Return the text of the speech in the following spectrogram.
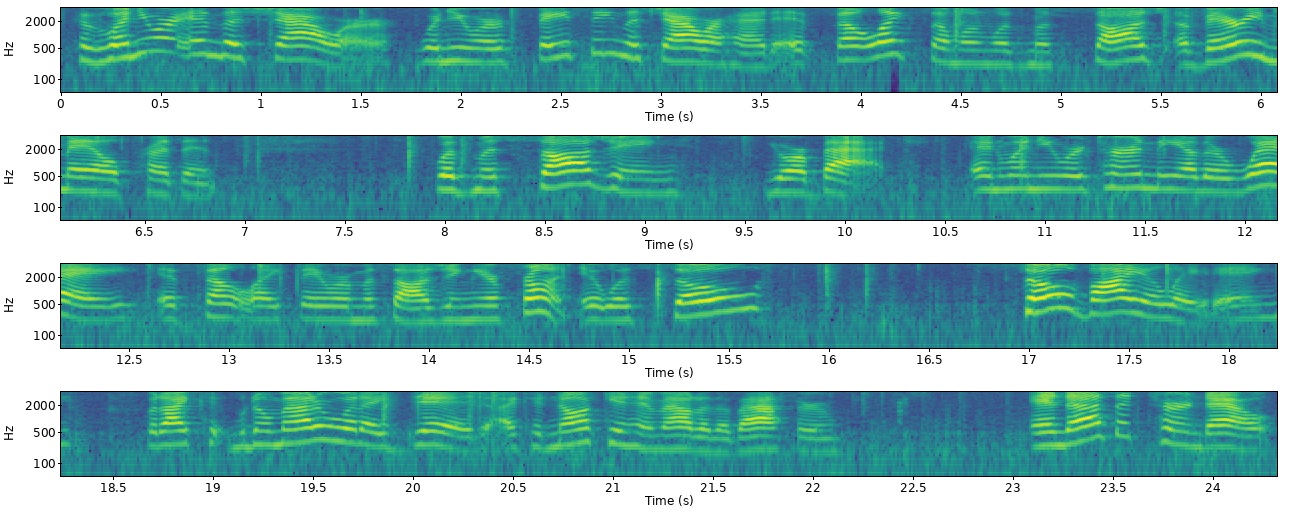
Because when you were in the shower, when you were facing the shower head, it felt like someone was massage a very male presence was massaging your back. And when you were turned the other way, it felt like they were massaging your front. It was so so violating, but I could no matter what I did, I could not get him out of the bathroom. And as it turned out,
